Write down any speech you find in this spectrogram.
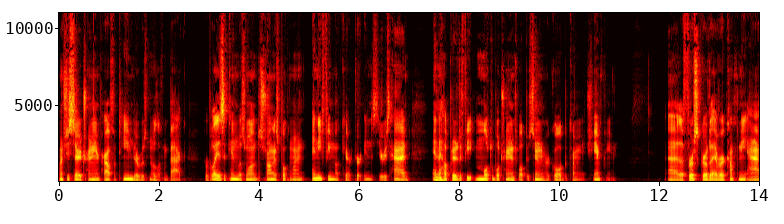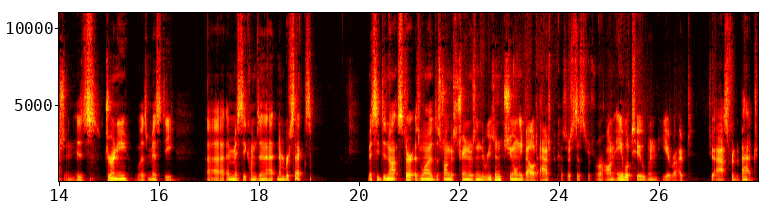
Once she started training a powerful team, there was no looking back. Her Blaziken was one of the strongest Pokemon any female character in the series had, and it helped her defeat multiple trainers while pursuing her goal of becoming a champion. Uh, the first girl to ever accompany Ash in his journey was Misty, uh, and Misty comes in at number six. Misty did not start as one of the strongest trainers in the region. She only battled Ash because her sisters were unable to when he arrived to ask for the badge.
